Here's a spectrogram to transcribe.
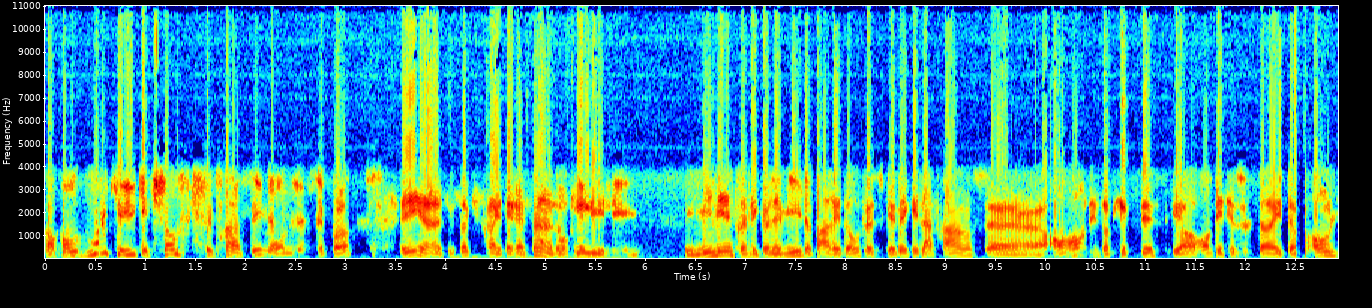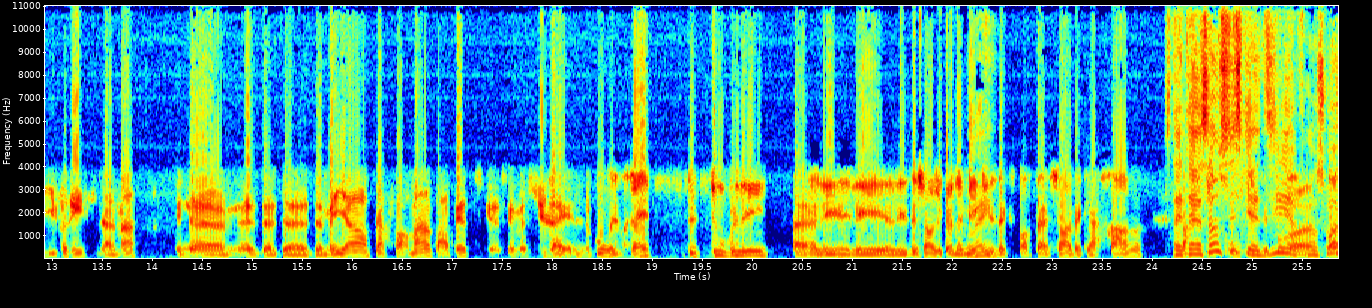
Donc, on voit qu'il y a eu quelque chose qui s'est passé, mais on ne le sait pas. Et euh, c'est ça qui sera intéressant. Donc, là, les, les, ministres de l'économie de part et d'autre du Québec et de la France euh, auront des objectifs et auront des résultats et devront livrer finalement une euh, de, de, de meilleures performances. En fait, ce que, ce que M. Legault aimerait, c'est doubler euh, les, les, les échanges économiques Oui. et les exportations avec la France. C'est intéressant aussi ce qu'il a dit, pas, euh, François,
